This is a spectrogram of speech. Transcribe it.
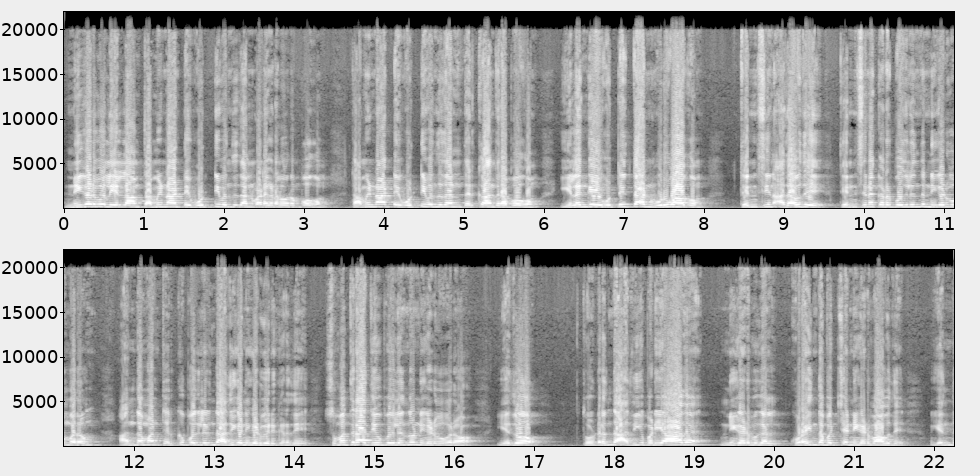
நிகழ்வுகள் எல்லாம் தமிழ்நாட்டை ஒட்டி வந்துதான் வடகடலோரம் போகும். தமிழ்நாட்டை ஒட்டி வந்துதான் தெற்காந்திரா போகும். இலங்கையை ஒட்டித்தான் உருவாகும். தென்சின் அதாவது தென்சின கடற்பகுதியிலிருந்து நிகழ்வு வரும். அந்தமான் தெற்கு பகுதியிலிருந்து அதிக நிகழ்வு இருக்கிறது. சுமத்ரா தீவு பகுதியிலிருந்தும் நிகழ்வு வரும். ஏதோ தொடர்ந்து அதிகப்படியாக நிகழ்வுகள் குறைந்தபட்ச நிகழ்வாவது. எந்த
